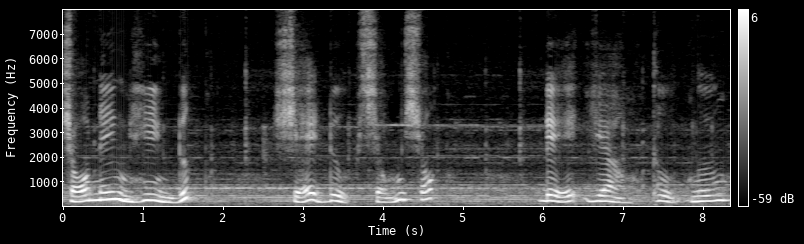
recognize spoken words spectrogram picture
Cho nên hiền đức sẽ được sống sót để vào thượng ngương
